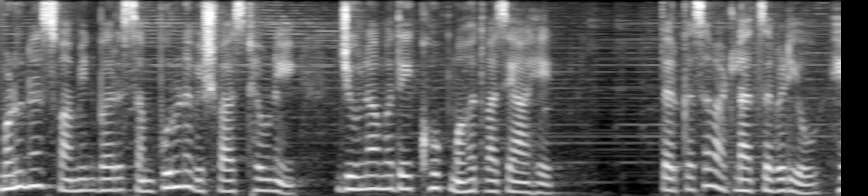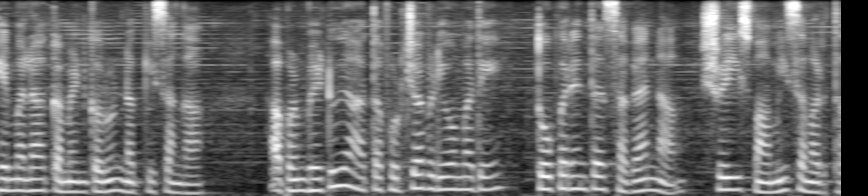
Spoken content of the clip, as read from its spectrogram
म्हणूनच स्वामींवर संपूर्ण विश्वास ठेवणे जीवनामध्ये खूप महत्त्वाचे आहे. तर कसं वाटलं आजचा व्हिडिओ हे मला कमेंट करून नक्की सांगा. आपण भेटूया आता पुढच्या व्हिडिओमध्ये. तोपर्यंत सगळ्यांना श्री स्वामी समर्थ.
